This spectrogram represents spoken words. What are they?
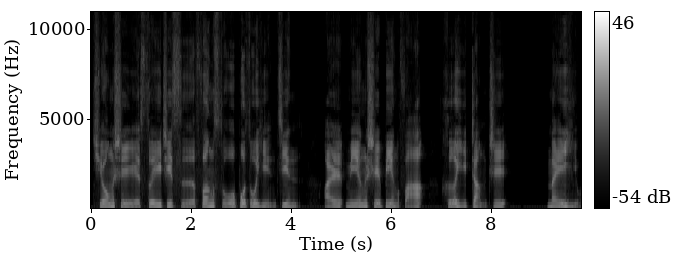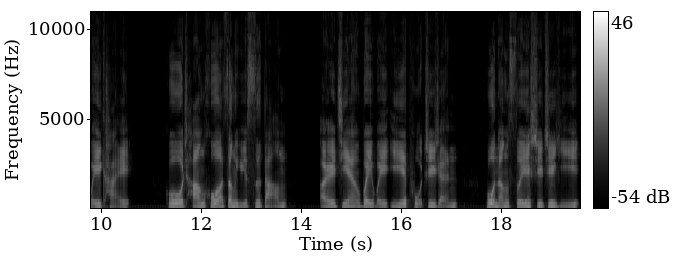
穷士虽知此风俗不足引进，而名士并伐，何以整之？美以为楷，故常获增于私党，而见未为野仆之人，不能随时之宜。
